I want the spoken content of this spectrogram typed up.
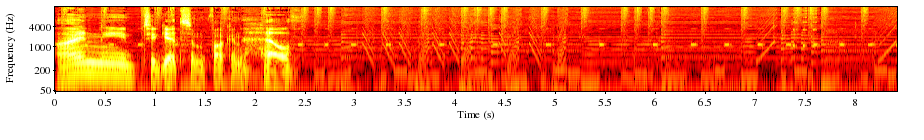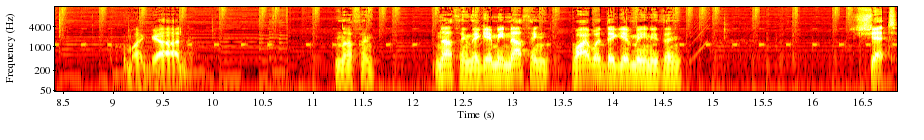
I need to get some fucking health. Oh my god. Nothing. Nothing. They gave me nothing. Why would they give me anything? Shit.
